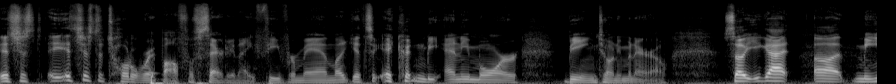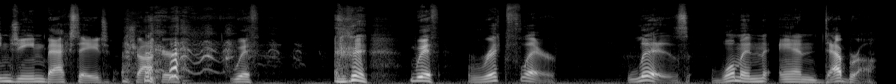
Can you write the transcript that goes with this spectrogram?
It's just it's just a total rip off of Saturday Night Fever, man. Like it's it couldn't be any more being Tony Manero. So you got uh Mean Gene backstage, shocker, with with Ric Flair, Liz, Woman, and Deborah.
